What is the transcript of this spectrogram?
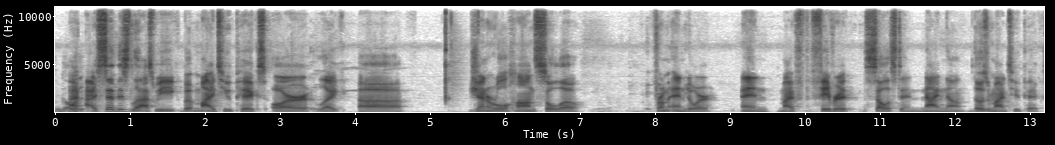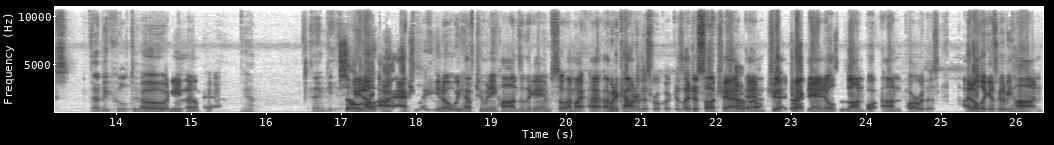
I'll go with it." I, I said this last week, but my two picks are like uh, General Han Solo from Endor and my f- favorite Celestin Nien Nunb. Those are my two picks. That'd be cool too. Oh, Nino. Yeah. And then get, so you know, I, I, actually, you know, we have too many Hans in the game, so I might. I, I'm going to counter this real quick because I just saw chat Oh, and Jack, Jack Daniels is on on par with this. I don't think it's going to be Han,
